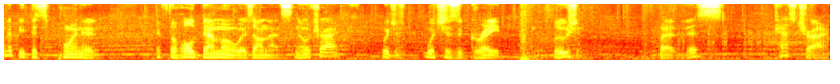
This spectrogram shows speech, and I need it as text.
Was gonna be disappointed if the whole demo was on that snow track, which is which is a great conclusion. But this test track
